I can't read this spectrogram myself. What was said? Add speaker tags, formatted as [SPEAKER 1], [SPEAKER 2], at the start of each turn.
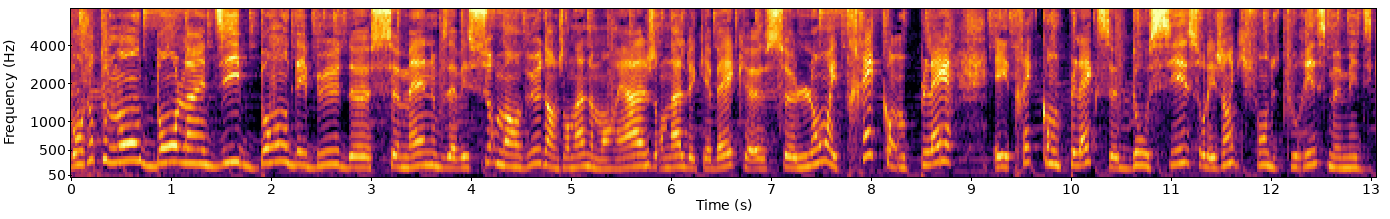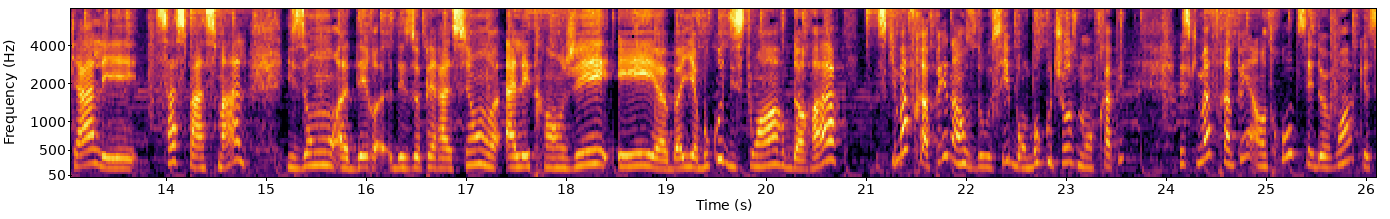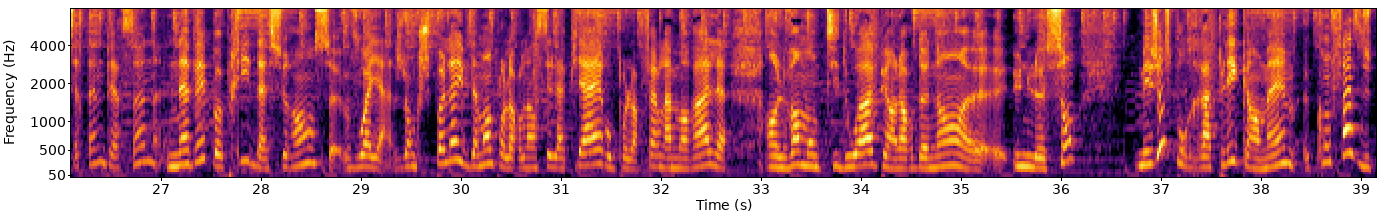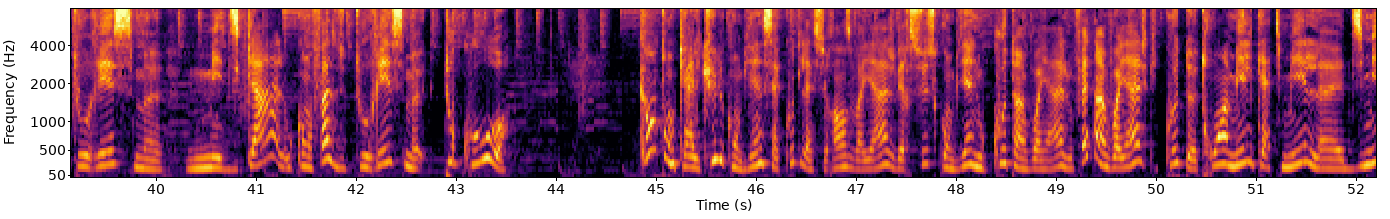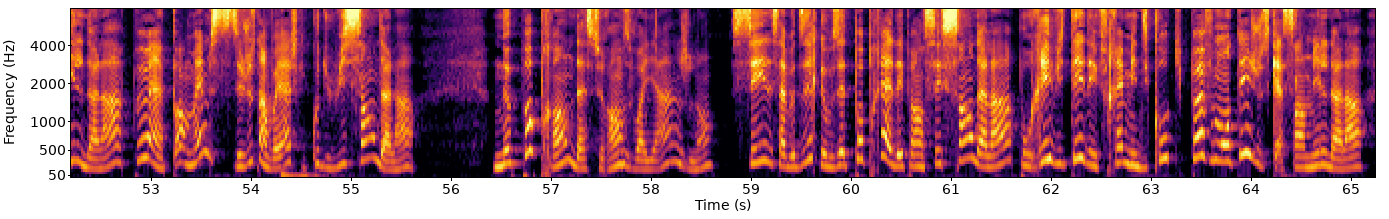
[SPEAKER 1] Bonjour tout le monde, bon lundi, bon début de semaine. Vous avez sûrement vu dans le Journal de Montréal, Journal de Québec, euh, ce long et très complet et très complexe dossier sur les gens qui font du tourisme médical et ça se passe mal. Ils ont euh, des, opérations à l'étranger et euh, ben, il y a beaucoup d'histoires d'horreur. Ce qui m'a frappé dans ce dossier, bon, beaucoup de choses m'ont frappé, mais ce qui m'a frappé, entre autres, c'est de voir que certaines personnes n'avaient pas pris d'assurance voyage. Donc, je suis pas là, évidemment, pour leur lancer la pierre ou pour leur faire la morale en levant mon petit doigt puis en leur donnant euh, une leçon. Mais juste pour rappeler quand même qu'on fasse du tourisme médical ou qu'on fasse du tourisme tout court, quand on calcule combien ça coûte l'assurance voyage versus combien nous coûte un voyage, vous faites un voyage qui coûte 3 000, 4 000, 10 000 dollars, peu importe, même si c'est juste un voyage qui coûte 800 dollars, ne pas prendre d'assurance voyage, là, c'est, ça veut dire que vous n'êtes pas prêt à dépenser 100 dollars pour éviter des frais médicaux qui peuvent monter jusqu'à 100 000 dollars.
